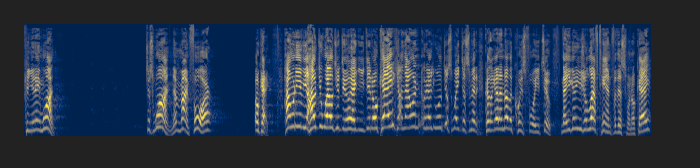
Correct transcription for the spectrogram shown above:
Can you name one? Just one. Never mind. Four. Okay. How many of you, how well did you do? You did okay on that one? We'll just wait just a minute because I got another quiz for you too. Now you're going to use your left hand for this one, okay?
